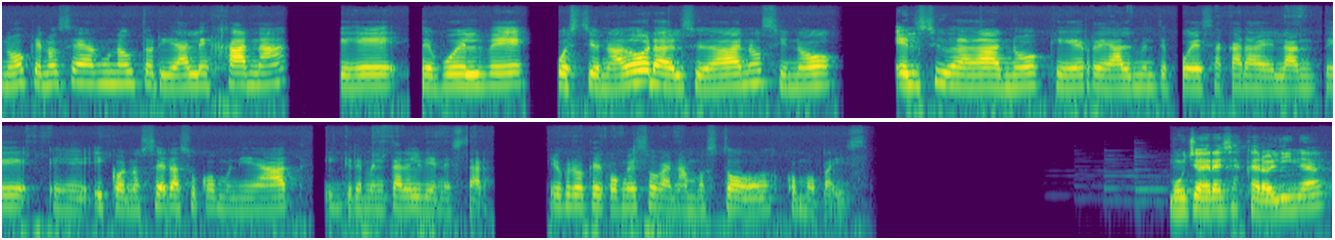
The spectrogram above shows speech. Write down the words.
¿no? que no sean una autoridad lejana que se vuelve cuestionadora del ciudadano, sino el ciudadano que realmente puede sacar adelante eh, y conocer a su comunidad, incrementar el bienestar. Yo creo que con eso ganamos todos como país. Muchas gracias Carolina.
